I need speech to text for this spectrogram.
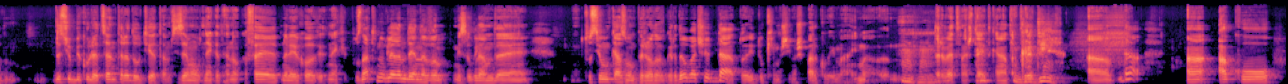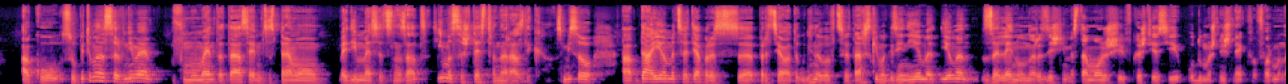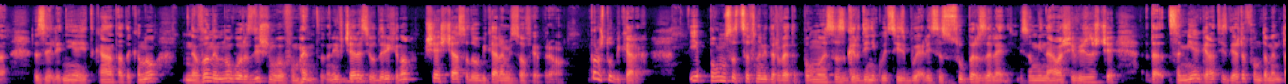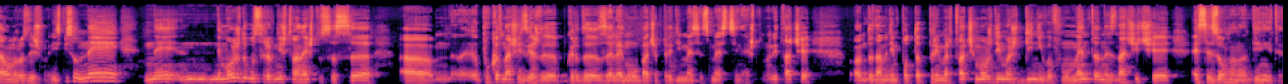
да си обиколя центъра, да отида там, си взема от някъде едно кафе, нали, ходя да някакви познати, но гледам да е навън. Мисля, гледам да е то силно казвам природа в града, обаче да, той и тук имаш, имаш паркове, има, има mm-hmm. дървета, неща и така нататък. Градини. А, да. А, ако, ако се опитаме да сравниме в момента тази седмица спрямо един месец назад, има съществена разлика. В смисъл, а, да, имаме цветя през, през цялата година в цветарски магазини, имаме, имаме зелено на различни места, можеш и вкъщи да си удомашниш някаква форма на зеления и така нататък, но навън е много различно в момента. Нали? Вчера си ударих едно 6 часа да обикарам и София, примерно. Просто обикарах. И е пълно с цъфнали дървета, пълно е с градини, които са избояли, са супер зелени. Мисъл, минаваш и виждаш, че да, самия град изглежда фундаментално различно. И смисъл, не, не, не можеш да го сравниш това нещо с а, по какъв начин изглежда града зелено, обаче преди месец, месец и нещо. Нали? Това, че да дам един по-тъп пример. Това, че може да имаш дини в момента, не значи, че е сезона на дините.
